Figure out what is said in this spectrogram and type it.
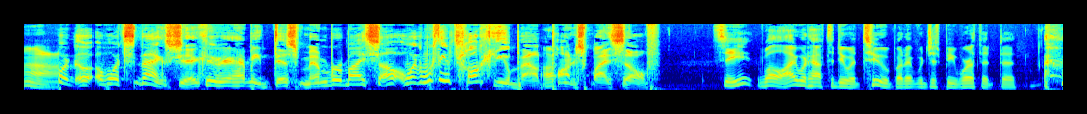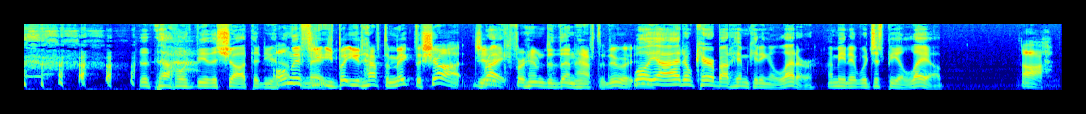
Ah, What uh, what's next, Jake? You have me dismember myself? What, what are you talking about? Uh, Punch myself? See, well, I would have to do it too, but it would just be worth it to. that that would be the shot that you only have if make. you, but you'd have to make the shot, Jake, Right. for him to then have to do it. Well, yeah, I don't care about him getting a letter. I mean, it would just be a layup. Ah, Do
